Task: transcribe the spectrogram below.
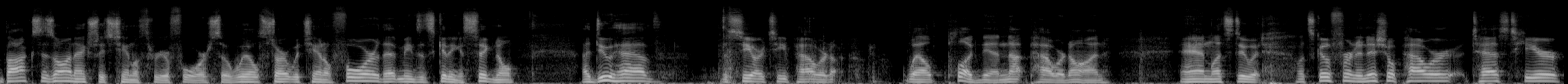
box is on. Actually, it's channel 3 or 4. So we'll start with channel 4. That means it's getting a signal. I do have the CRT powered, well, plugged in, not powered on. And let's do it. Let's go for an initial power test here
